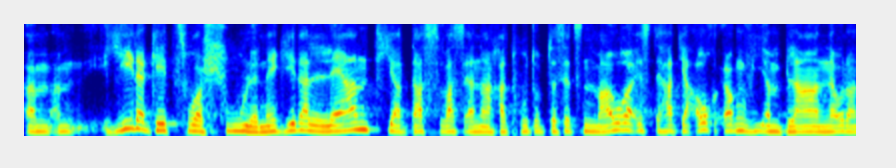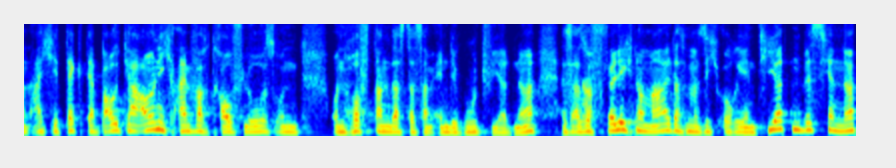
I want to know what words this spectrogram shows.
Ähm, ähm, jeder geht zur Schule. Ne? Jeder lernt ja das, was er nachher tut. Ob das jetzt ein Maurer ist, der hat ja auch irgendwie einen Plan. Ne? Oder ein Architekt, der baut ja auch nicht einfach drauf los und, und hofft dann, dass das am Ende gut wird. Ne? Es ist also ja. völlig normal, dass man sich orientiert ein bisschen, ne?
